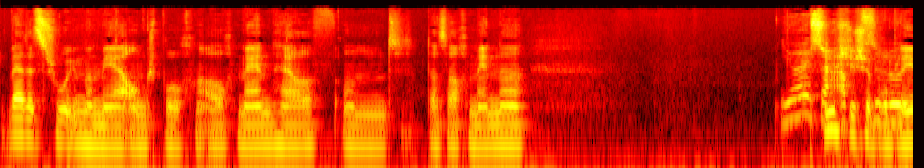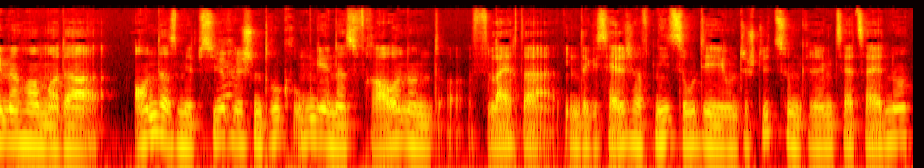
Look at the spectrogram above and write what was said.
wird jetzt schon immer mehr angesprochen, auch Man Health und dass auch Männer ja, psychische Probleme haben oder anders mit psychischem. Druck umgehen als Frauen und vielleicht auch in der Gesellschaft nicht so die Unterstützung kriegen zurzeit noch,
